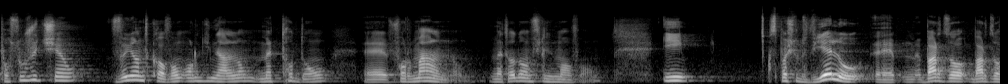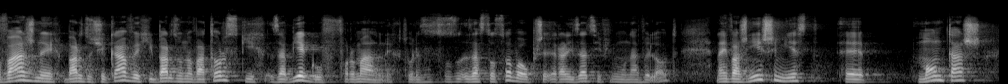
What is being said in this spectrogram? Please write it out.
posłużyć się wyjątkową, oryginalną metodą formalną, metodą filmową. I spośród wielu e, bardzo, bardzo ważnych, bardzo ciekawych i bardzo nowatorskich zabiegów formalnych, które zastosował przy realizacji filmu na wylot, najważniejszym jest e, montaż e,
